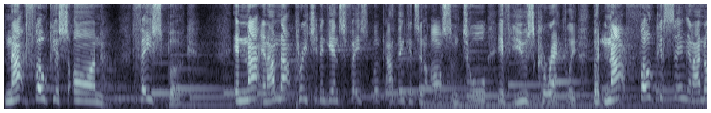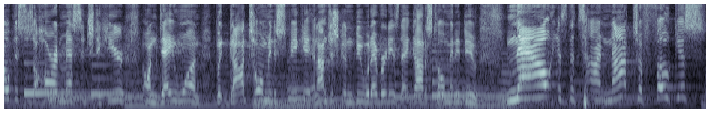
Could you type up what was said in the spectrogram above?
Not focus on Facebook and not and I'm not preaching against Facebook. I think it's an awesome tool if used correctly, but not focusing and I know this is a hard message to hear on day 1, but God told me to speak it and I'm just going to do whatever it is that God has told me to do. Now is the time not to focus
